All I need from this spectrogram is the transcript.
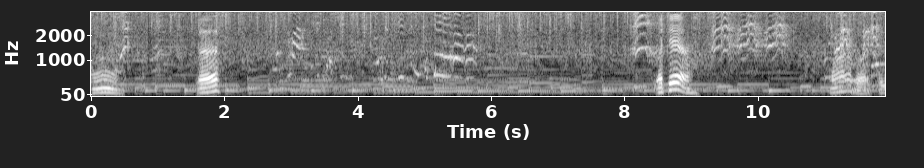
Hmm. Terus? Bocil. Mana bocil?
